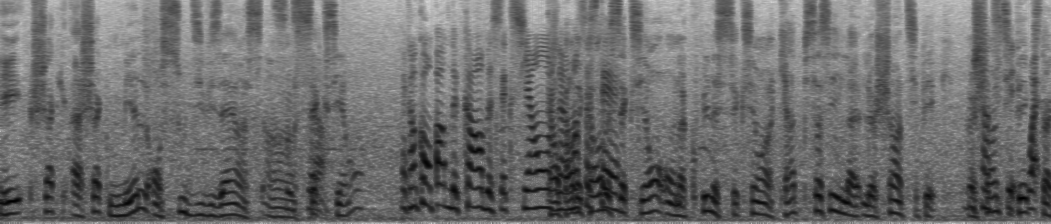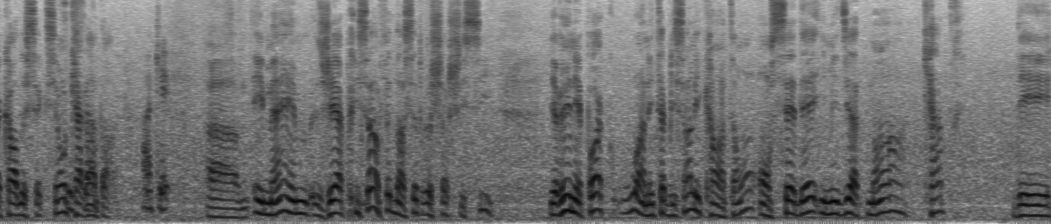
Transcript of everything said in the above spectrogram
Et chaque, à chaque 1000, on sous-divisait en, en C'est ça. sections. Quand on parle de quart de section, Quand on parle de quart de section, on a coupé les sections en quatre. Puis ça, c'est le, le champ typique. Le champ typique, typique, ouais. c'est un quart de section, C'est 40 ça. heures. OK. Euh, et même, j'ai appris ça en fait dans cette recherche ici. il y avait une époque où, en établissant les cantons, on cédait immédiatement quatre des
